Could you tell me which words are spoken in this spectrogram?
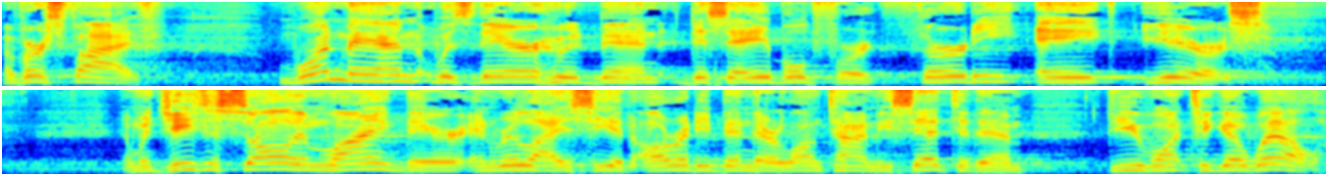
verse 5 one man was there who had been disabled for 38 years. And when Jesus saw him lying there and realized he had already been there a long time, he said to them, Do you want to go well?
